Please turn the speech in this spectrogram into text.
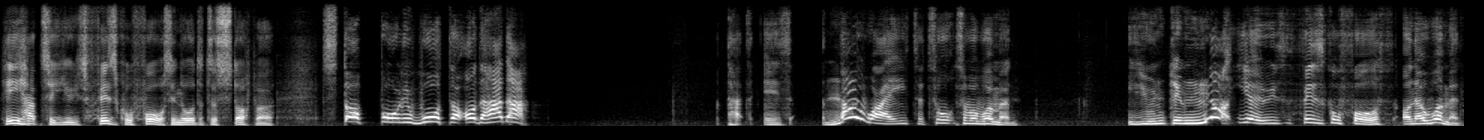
He had to use physical force in order to stop her. Stop pouring water on Hannah! That is no way to talk to a woman. You do not use physical force on a woman.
